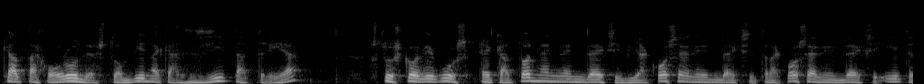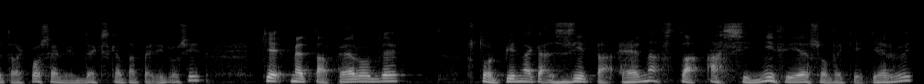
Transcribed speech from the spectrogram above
καταχωρούνται στον πίνακα Z3 στους κωδικούς 196, 296, 396 ή 496 κατά περίπτωση και μεταφέρονται στον πίνακα Z1 στα ασυνήθη έσοδα και κέρδη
